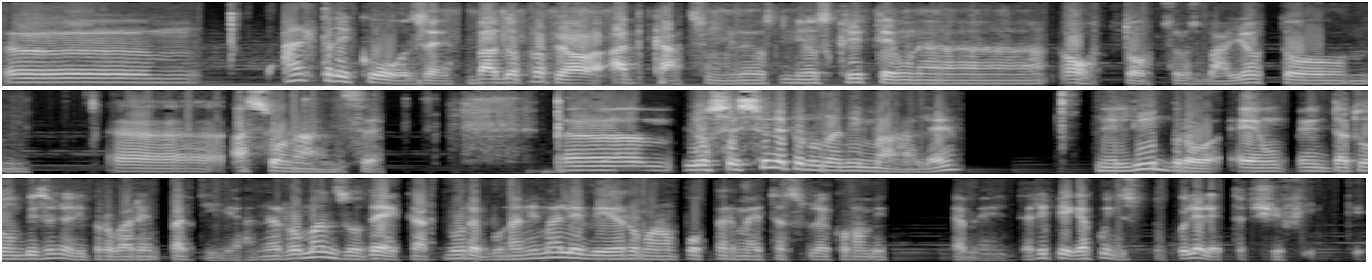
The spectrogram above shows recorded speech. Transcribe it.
Ehm, altre cose, vado proprio ad cazzum, ne ho, scritte una 8, se non sbaglio, 8 eh, assonanze. Ehm, l'ossessione per un animale nel libro è, un, è, dato un bisogno di provare empatia. Nel romanzo Descartes vorrebbe un animale vero ma non può permetterselo economicamente. Ripiega quindi su quelli elettrici finti.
